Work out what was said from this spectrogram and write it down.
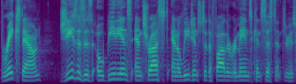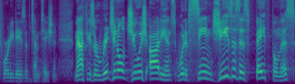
breaks down. Jesus' obedience and trust and allegiance to the Father remains consistent through his 40 days of temptation. Matthew's original Jewish audience would have seen Jesus' faithfulness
